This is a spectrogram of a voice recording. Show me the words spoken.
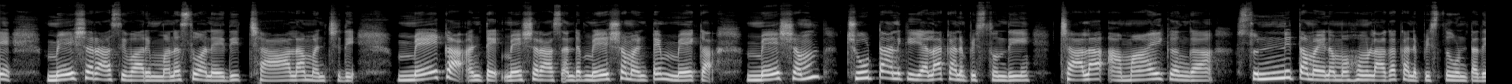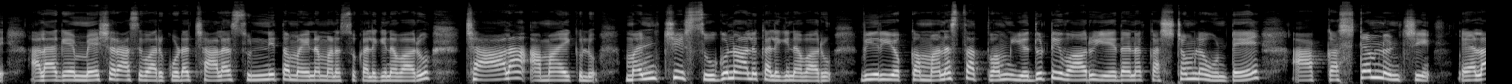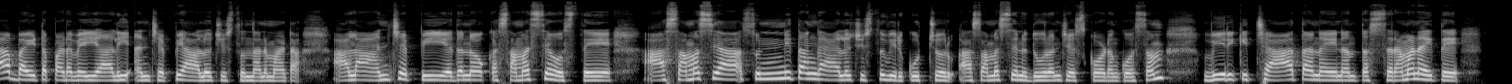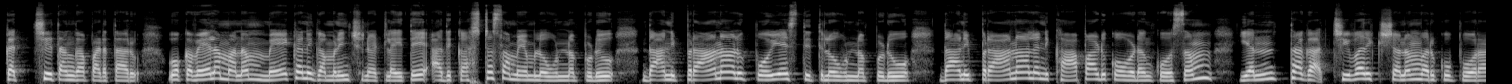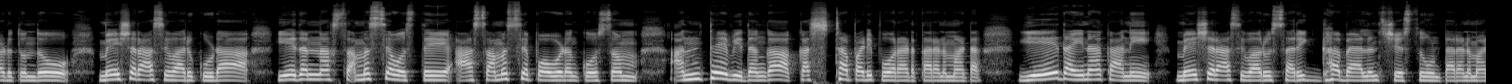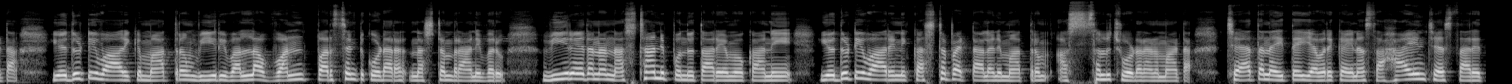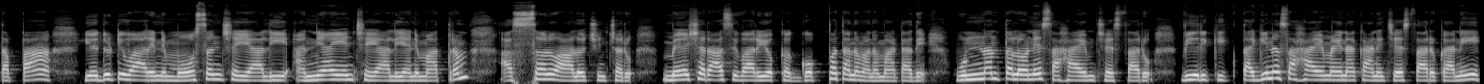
మేషరాశి వారి మనసు అనేది చాలా చాలా మంచిది. మేక అంటే మేషరాశి అంటే మేషం అంటే మేక. మేషం చూడటానికి ఎలా కనిపిస్తుంది? చాలా అమాయకంగా సున్నితమైన మొహంలాగా కనిపిస్తూ ఉంటుంది. అలాగే మేషరాశి వారు కూడా చాలా సున్నితమైన మనసు కలిగిన వారు చాలా అమాయకులు మంచి సుగుణాలు కలిగిన వారు. వీరి యొక్క మనస్తత్వం ఎదుటి వారు ఏదైనా కష్టంలో ఉంటే ఆ కష్టం నుంచి ఎలా బయటపడవేయాలి అని చెప్పి ఆలోచిస్తుందనమాట అలా అని చెప్పి ఏదైనా ఒక సమస్య వస్తే ఆ సమస్య సున్నితంగా ఆలోచిస్తూ వీరు కూర్చోరు. ఆ సమస్యను దూరం చేసుకోవడం కోసం వీరికి చేతనైనంత శ్రమనైతే ఖచ్చితంగా పడతారు. ఒకవేళ మనం మేకని గమనించినట్లయితే అది కష్ట సమయంలో ఉన్నప్పుడు దాని ప్రాణాలు పోయే స్థితిలో ఉన్నప్పుడు దాని ప్రాణాలని కాపాడుకోవడం కోసం ఎంతగా చివరి క్షణం వరకు పో పోరాడుతుందో? మేషరాశి వారు కూడా ఏదన్నా సమస్య వస్తే ఆ సమస్య పోవడం కోసం అంతే విధంగా కష్టపడి పోరాడతారనమాట ఏదైనా కానీ మేషరాశి వారు సరిగ్గా బ్యాలెన్స్ చేస్తూ ఉంటారనమాట ఎదుటి వారికి మాత్రం వీరి వల్ల వన్ పర్సెంట్ కూడా నష్టం రానివ్వరు. వీరేదైనా నష్టాన్ని పొందుతారేమో కానీ ఎదుటి వారిని కష్టపెట్టాలని మాత్రం అస్సలు చూడరనమాట చేతనైతే ఎవరికైనా సహాయం చేస్తారే తప్ప ఎదుటి వారిని మోసం చేయాలి అన్యాయం చేయాలి అని మాత్రం అస్సలు ఆలోచించరు. మేషరాశి వారి యొక్క గొప్పతనం అన్నమాట అది. ఉన్నంతలోనే సహాయం చేస్తారు. వీరికి తగిన సహాయమైనా కానీ చేస్తారు కానీ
